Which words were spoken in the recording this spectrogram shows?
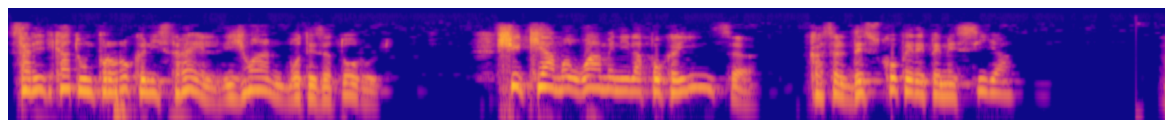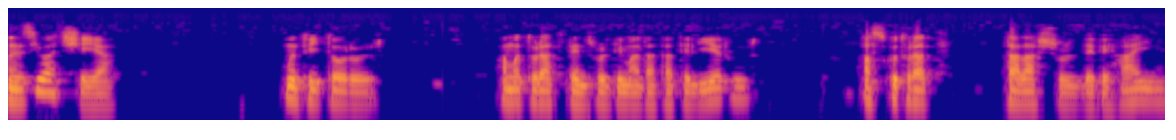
s-a ridicat un proroc în Israel, Ioan Botezătorul, și cheamă oamenii la pocăință ca să-l descopere pe Mesia. În ziua aceea, Mântuitorul a măturat pentru ultima dată atelierul, a scuturat talașul de pe haine,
